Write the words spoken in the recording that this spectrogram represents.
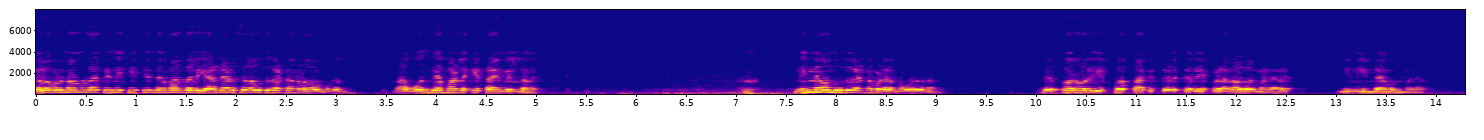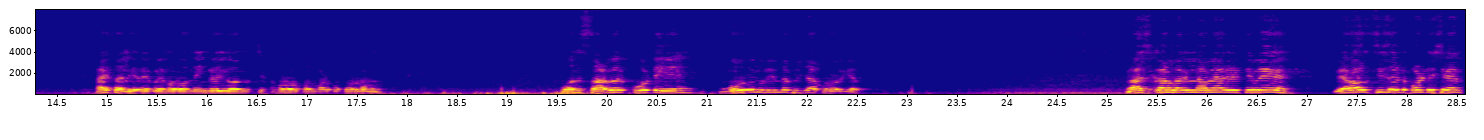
ಕೆಲವರು ನಾನು ನೋಡತ್ತೀನಿ ಇತ್ತೀಚಿನ ನಿರ್ಮಾಣದಲ್ಲಿ ಎರಡೆರಡು ಸಲ ಉದ್ಘಾಟನೆ ಮಾಡೋ ಮಗನ್. ನಾ ಒಂದೇ ಮಾಡ್ಲಿಕ್ಕೆ ಟೈಮ್ ಇಲ್ಲ ನನಗೆ. ನಿನ್ನೆ ಒಂದು ಉದ್ಘಾಟನೆ ಮಾಡ್ಯಾರ, ನೋಡಿದೆ ನಾನು. ಫೆಬ್ರವರಿ ಇಪ್ಪತ್ನಾಲ್ಕು ಗಡ್ಕರಿ ಬೆಳಗಾವಿ ಮಾಡ್ಯಾರ, ನಿನ್ನೆ ಇಂಡಿಯಾ ಒಂದು ಮಾಡ್ಯಾರ. ಆಯ್ತಲ್ಲ ಹಿರೇಬೇನೂರು ಒಂದು ಇಂಗ್ಳಿಗೆ ಒಂದು ಚಿಕ್ಕಮಗಳೂರ್ಗೆ ಒಂದು ಮಾಡ್ಕೋತವ್ರು ನೋಡೋಣ ಒಂದ್ ಸಾವಿರ ಕೋಟಿ ಮುರುಮದಿಂದ ಬಿಜಾಪುರವ್ರಿಗೆ ರಾಜಕಾರಣದಲ್ಲಿ ನಾವ್ ಯಾರು ಇರ್ತೀವಿ? We are all season politician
